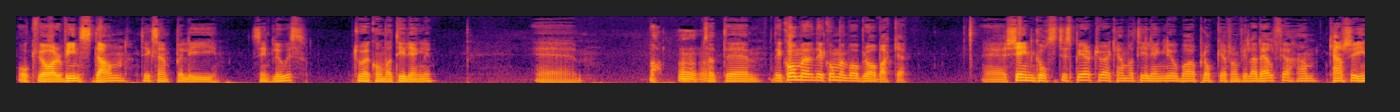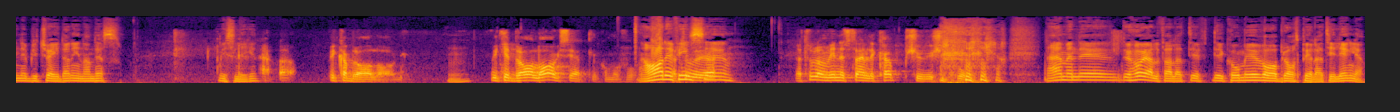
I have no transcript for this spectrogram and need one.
och vi har Vince Dunn till exempel i St. Louis. Tror jag kommer vara tillgänglig. Eh, ja, mm. så att eh, det, kommer, det kommer vara bra backar. Eh, Shane Gostisbehere tror jag kan vara tillgänglig och bara plocka från Philadelphia. Han kanske hinner bli tradad innan dess. Visserligen. Vilka bra lag. Mm. Vilket bra lag Seattle kommer att få. Ja, det jag finns... Tror jag, eh, jag tror de vinner Stanley Cup 2022. Nej, men det, du hör i alla fall att det, det kommer ju vara bra spelare tillgängliga.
